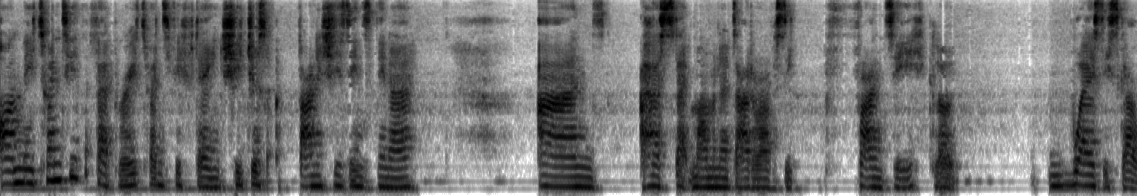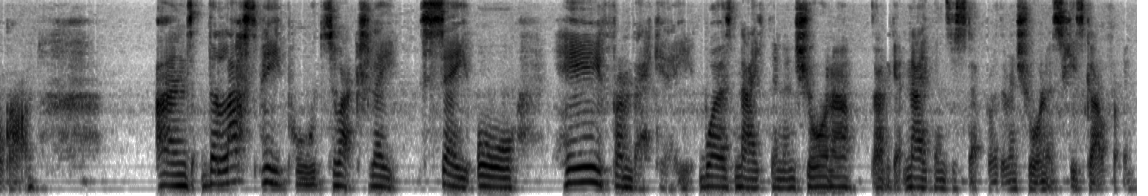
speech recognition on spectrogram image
On the 20th of February 2015, she just vanishes into thin air. And her stepmom and her dad are obviously frantic, like, where's this girl gone? And the last people to actually see or hear from Becky was Nathan and Shauna. Don't forget, Nathan's his stepbrother and Shauna's his girlfriend.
